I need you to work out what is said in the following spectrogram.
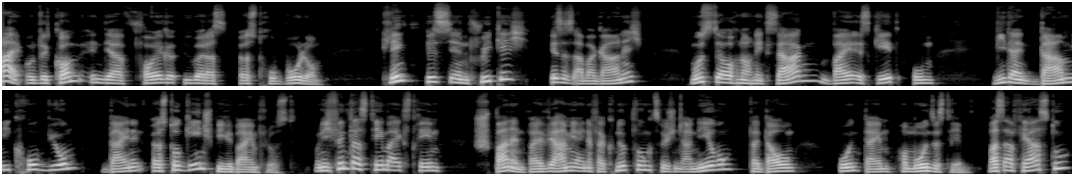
Hi und willkommen in der Folge über das Östrobolum. Klingt ein bisschen freakig, ist es aber gar nicht. Musste auch noch nichts sagen, weil es geht um, wie dein Darmmikrobiom deinen Östrogenspiegel beeinflusst. Und ich finde das Thema extrem spannend, weil wir haben hier eine Verknüpfung zwischen Ernährung, Verdauung und deinem Hormonsystem. Was erfährst du?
